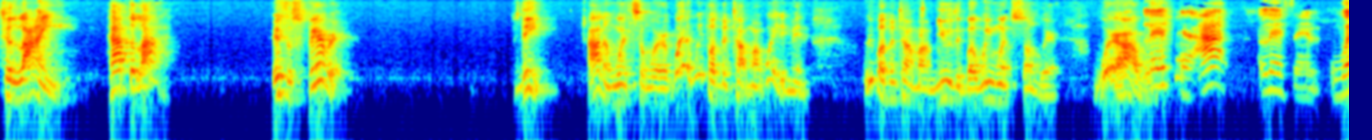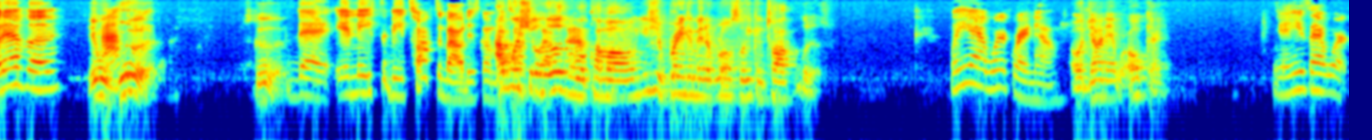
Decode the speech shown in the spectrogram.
to lying. Have to lie. It's a spirit. Deep. I done went somewhere. What we supposed to be talking about? Wait a minute. We supposed to be talking about music, but we went somewhere. Where are we? Listen, I listen. Whatever. It was I good. Good. That it needs to be talked about. It's gonna. Be I wish your husband would come on. You should bring him in the room so he can talk with us. Well, he at work right now. Oh, Johnny, at work. okay. Yeah, he's at work.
